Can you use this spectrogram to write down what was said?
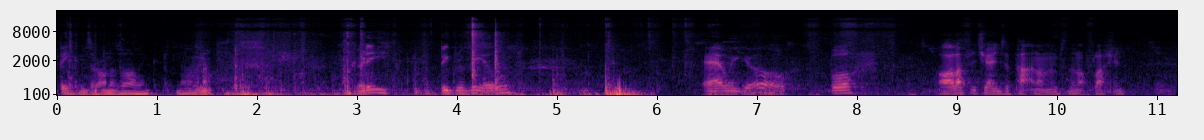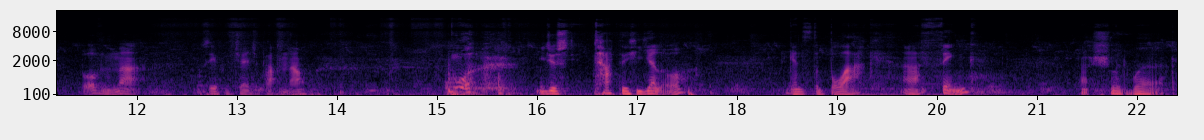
Beacons are on as well, I think. No, no. Ready? Big reveal. There we go. But oh, I'll have to change the pattern on them so they're not flashing. But other than that, we'll see if we can change the pattern now. You just tap this yellow against the black, and I think that should work.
